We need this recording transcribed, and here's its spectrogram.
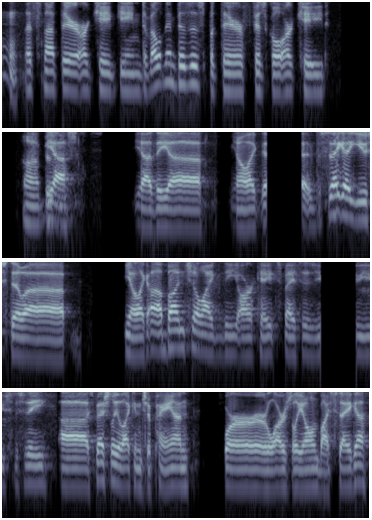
Hmm. That's not their arcade game development business, but their physical arcade uh, business. Yeah, yeah the uh, you know, like uh, Sega used to, uh, you know, like a bunch of like the arcade spaces you, you used to see, uh, especially like in Japan, were largely owned by Sega.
